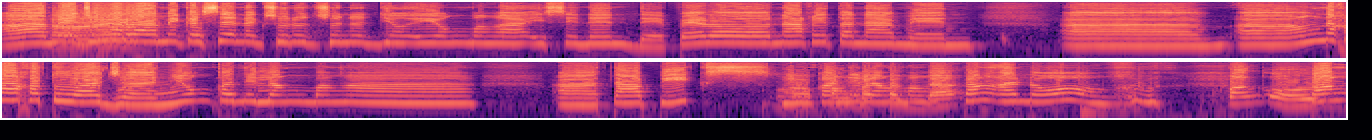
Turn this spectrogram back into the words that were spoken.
Ah, medyo Alright. marami kasi nagsunod-sunod yung iyong mga isinende. Pero nakita namin, um, ah, ang nakakatuwa dyan, yung kanilang mga ah, topics, Mga yung kanilang mga, pangmatanda? pang ano, Pang old. pang,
